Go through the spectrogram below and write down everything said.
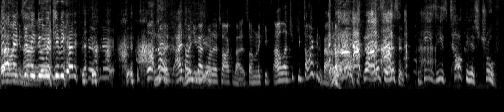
still Let Jimmy do it. what Jimmy got to Well, no, Jim- I thought Jimmy you guys here. wanted to talk about it, so I'm gonna keep. I'll let you keep talking about it. no, it. no, no, listen, listen. He's he's talking his truth.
